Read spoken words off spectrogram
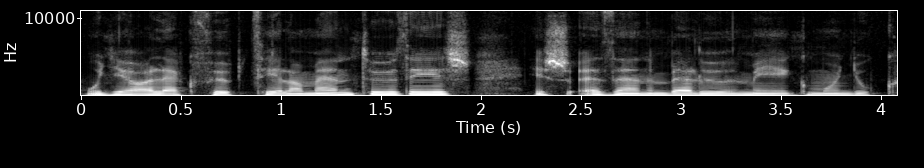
ugye a legfőbb cél a mentőzés, és ezen belül még mondjuk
